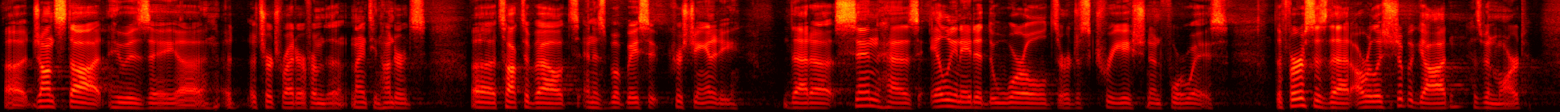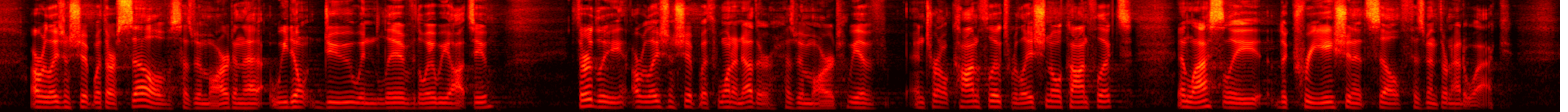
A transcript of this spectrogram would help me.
Uh, John Stott, who is a, uh, a, a, church writer from the 1900s, uh, talked about in his book Basic Christianity that uh, sin has alienated the world or just creation in four ways. The first is that our relationship with God has been marred. Our relationship with ourselves has been marred, and that we don't do and live the way we ought to. Thirdly, our relationship with one another has been marred. We have internal conflict, relational conflict. And lastly, the creation itself has been thrown out of whack.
